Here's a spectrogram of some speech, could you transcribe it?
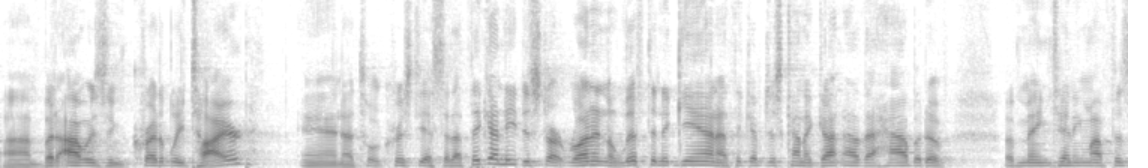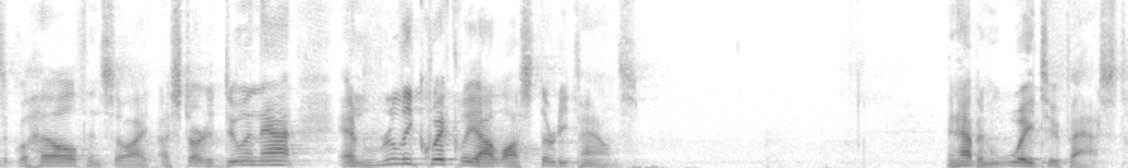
Um, but I was incredibly tired, and I told Christy, I said, I think I need to start running and lifting again. I think I've just kind of gotten out of the habit of, of maintaining my physical health. And so I, I started doing that. And really quickly, I lost 30 pounds. It happened way too fast.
